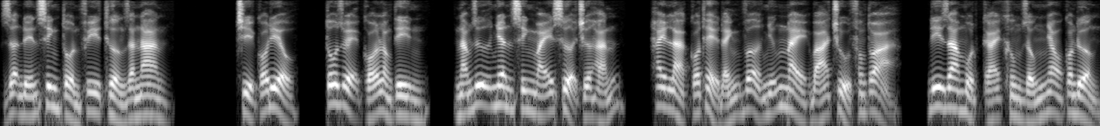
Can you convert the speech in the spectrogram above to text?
dẫn đến sinh tồn phi thường gian nan. Chỉ có điều, Tô Duệ có lòng tin, nắm giữ nhân sinh máy sửa chữa hắn, hay là có thể đánh vỡ những này bá chủ phong tỏa, đi ra một cái không giống nhau con đường.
